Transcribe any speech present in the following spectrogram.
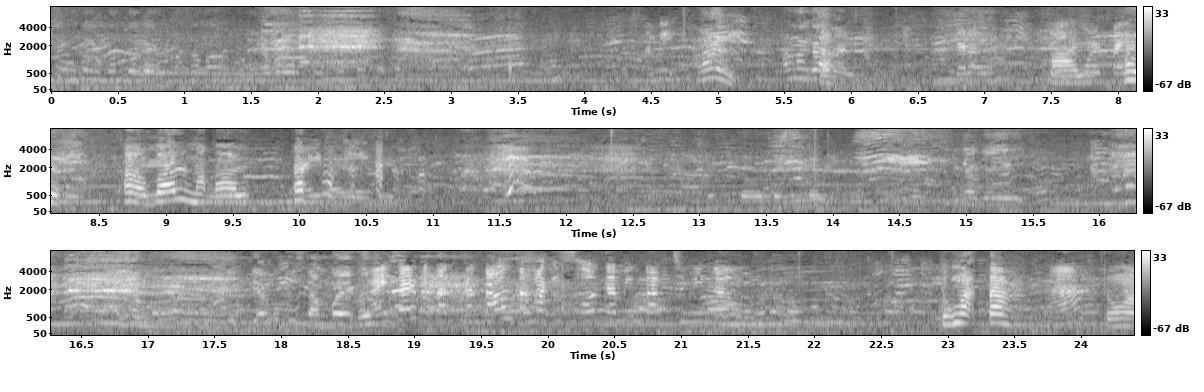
isa ko kang kanta. Hal! Amang ka? Hal. Hal. Habal, makal. Ikaw kay... Ayun di ako ko. Ay, sir, matang taon ta kag-isuon kaming back to Mindanao. Tunga ta. Ha? Tunga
